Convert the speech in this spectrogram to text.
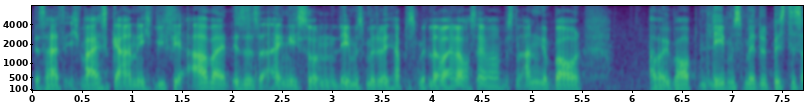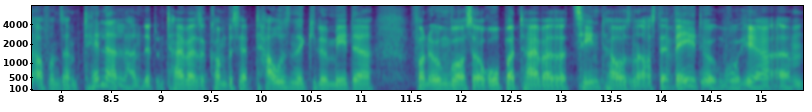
Das heißt, ich weiß gar nicht, wie viel Arbeit ist es eigentlich, so ein Lebensmittel. Ich habe es mittlerweile auch selber ein bisschen angebaut aber überhaupt ein Lebensmittel, bis das auf unserem Teller landet. Und teilweise kommt es ja tausende Kilometer von irgendwo aus Europa, teilweise Zehntausende aus der Welt irgendwo her. Ähm,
